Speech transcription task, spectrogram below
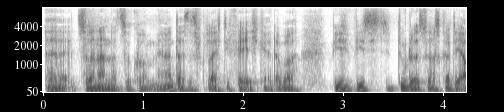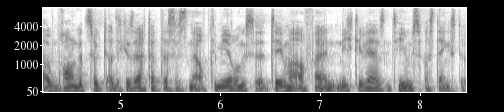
äh, zueinander zu kommen. Ja, das ist vielleicht die Fähigkeit. Aber wie, wie siehst du das? Du hast gerade die Augenbrauen gezückt, als ich gesagt habe, das ist ein Optimierungsthema auch bei nicht diversen Teams. Was denkst du?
